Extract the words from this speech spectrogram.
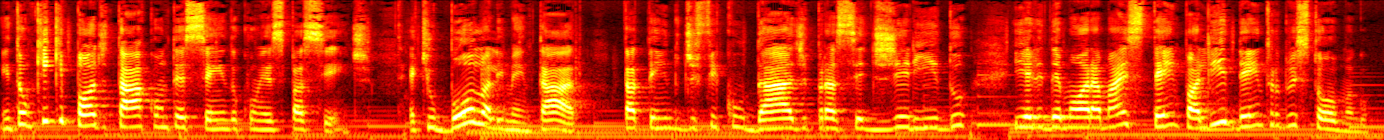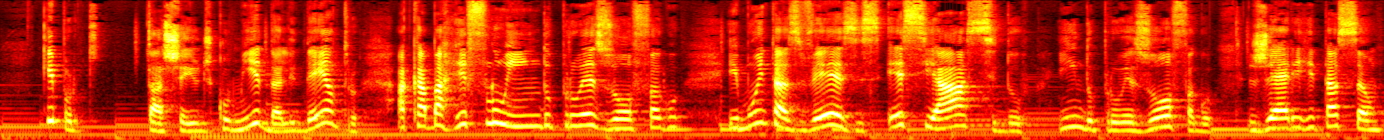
Então, o que, que pode estar tá acontecendo com esse paciente? É que o bolo alimentar está tendo dificuldade para ser digerido e ele demora mais tempo ali dentro do estômago, que porque está cheio de comida ali dentro, acaba refluindo para o esôfago e muitas vezes esse ácido indo para o esôfago gera irritação.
